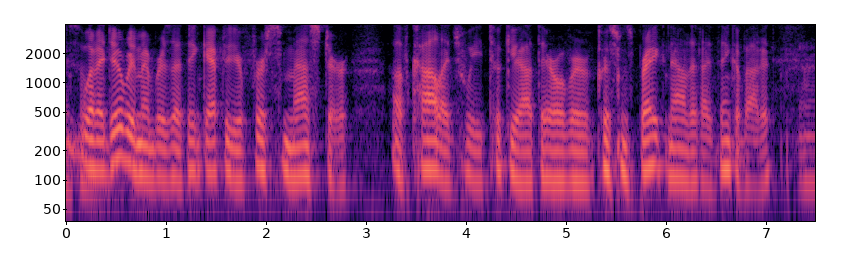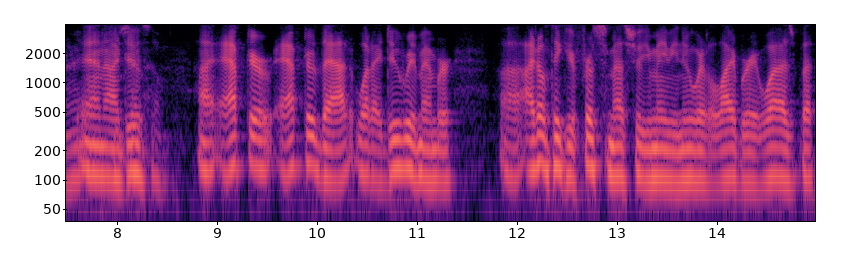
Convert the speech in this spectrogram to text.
I so- what I do remember is I think after your first semester of college, we took you out there over Christmas break. Now that I think about it, right, and I do. so. I after after that, what I do remember, uh, I don't think your first semester you maybe knew where the library was, but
